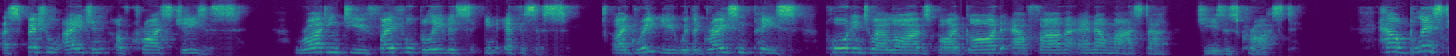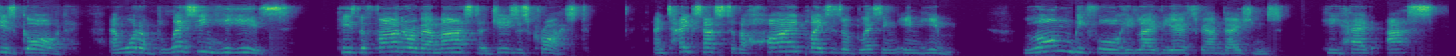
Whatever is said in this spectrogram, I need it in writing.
a special agent of Christ Jesus, writing to you, faithful believers in Ephesus. I greet you with the grace and peace poured into our lives by God, our Father, and our Master, Jesus Christ. How blessed is God, and what a blessing He is. He's the Father of our Master, Jesus Christ, and takes us to the high places of blessing in Him Long before he laid the earth's foundations, he had us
